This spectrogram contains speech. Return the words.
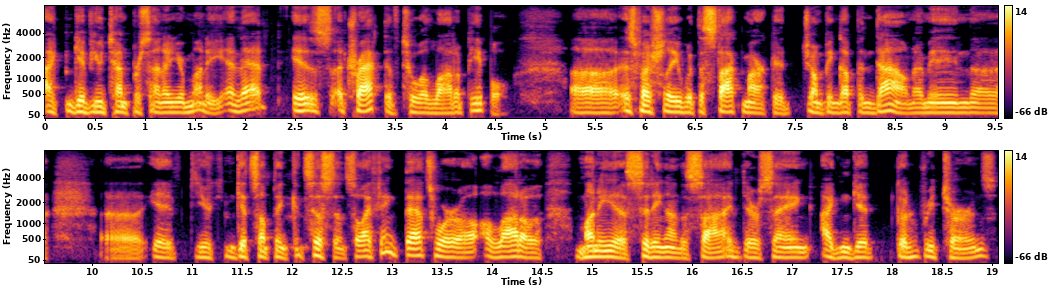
I can give you 10% of your money." And that is attractive to a lot of people, uh, especially with the stock market jumping up and down. I mean, uh, uh, if you can get something consistent. So I think that's where a a lot of money is sitting on the side. They're saying, "I can get good returns,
